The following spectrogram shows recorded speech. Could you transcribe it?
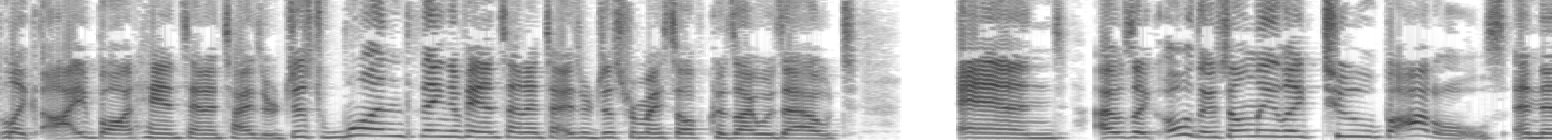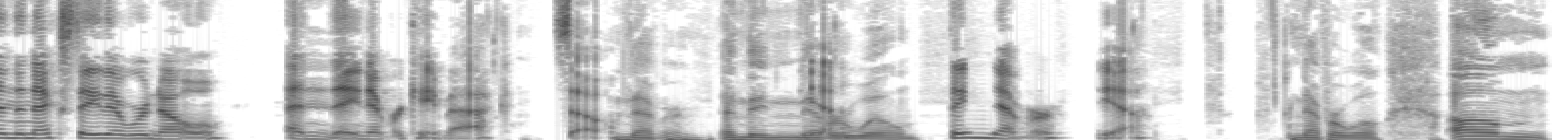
like I bought hand sanitizer, just one thing of hand sanitizer just for myself because I was out and I was like, "Oh, there's only like two bottles." And then the next day there were no and they never came back. So Never. And they never yeah. will. They never. Yeah. Never will. Um,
